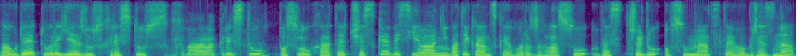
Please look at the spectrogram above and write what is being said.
Laudetur Jezus Christus. Chvála Kristu. Posloucháte české vysílání Vatikánského rozhlasu ve středu 18. března.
